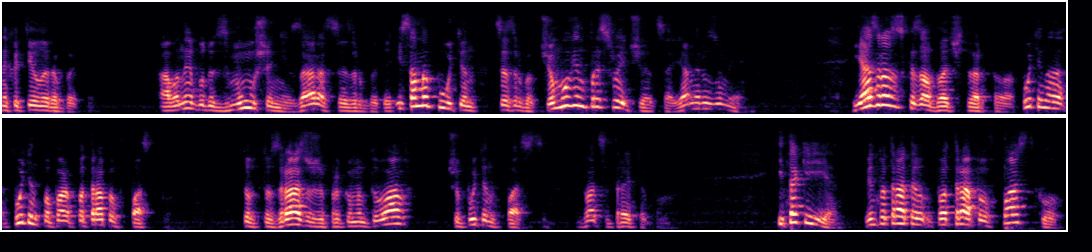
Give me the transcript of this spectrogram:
не хотіли робити. А вони будуть змушені зараз це зробити. І саме Путін це зробив. Чому він пришвидшує це? Я не розумію. Я зразу сказав 24-го, Путіна, Путін потрапив в пастку. Тобто, зразу ж прокоментував, що Путін в пастці. 23-го. І так і є. Він потрапив, потрапив в пастку,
